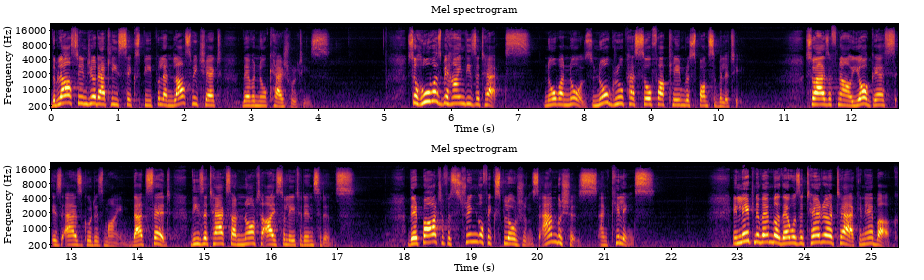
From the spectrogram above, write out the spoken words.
The blast injured at least six people, and last we checked, there were no casualties. So, who was behind these attacks? No one knows. No group has so far claimed responsibility. So, as of now, your guess is as good as mine. That said, these attacks are not isolated incidents. They're part of a string of explosions, ambushes, and killings. In late November, there was a terror attack in Aybak,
